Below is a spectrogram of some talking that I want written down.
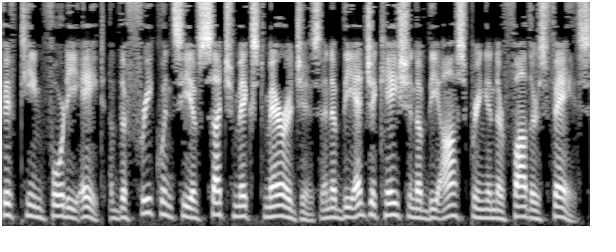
1548 of the frequency of such mixed marriages and of the education of the offspring in their father's faiths.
